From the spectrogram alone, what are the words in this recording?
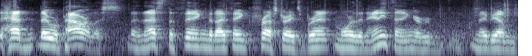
had they were powerless, and that's the thing that I think frustrates Brent more than anything. Or maybe I'm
